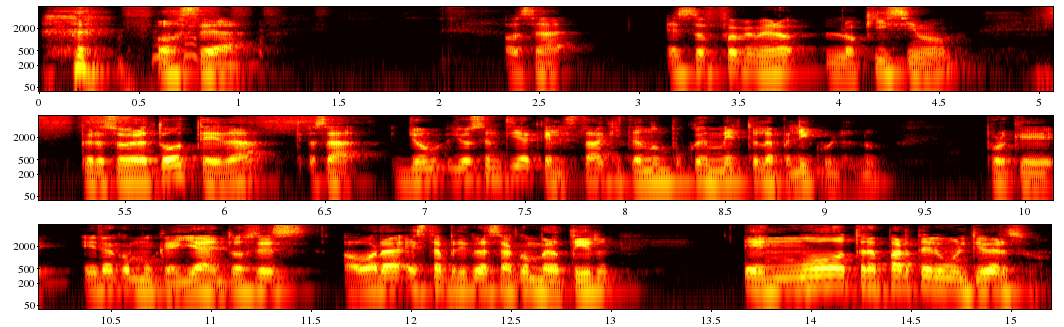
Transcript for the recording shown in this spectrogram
o sea. O sea, eso fue primero loquísimo. Pero sobre todo te da. O sea, yo, yo sentía que le estaba quitando un poco de mérito a la película, ¿no? Porque era como que ya, entonces ahora esta película se va a convertir en otra parte del multiverso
